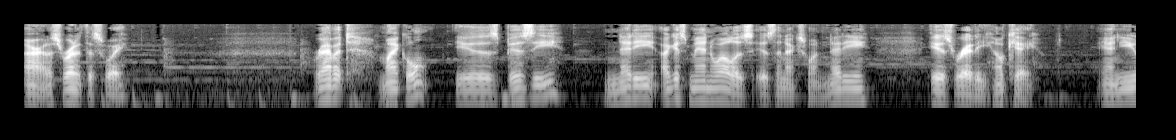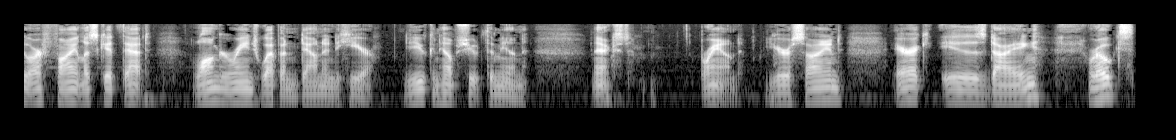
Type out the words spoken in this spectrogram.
Alright, let's run it this way. Rabbit Michael is busy. Nettie, I guess Manuel is, is the next one. Nettie is ready. Okay. And you are fine. Let's get that longer range weapon down into here. You can help shoot them in. Next, Brand. You're assigned. Eric is dying. Rokes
